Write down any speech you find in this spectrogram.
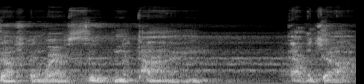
yourself can wear a suit and a and have a job.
